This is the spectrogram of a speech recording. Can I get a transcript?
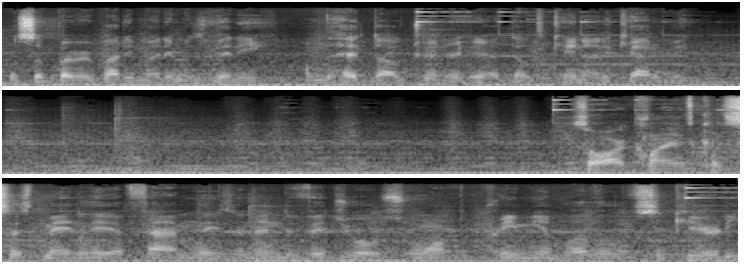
What's up, everybody? My name is Vinny. I'm the head dog trainer here at Delta K9 Academy. So our clients consist mainly of families and individuals who want the premium level of security.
